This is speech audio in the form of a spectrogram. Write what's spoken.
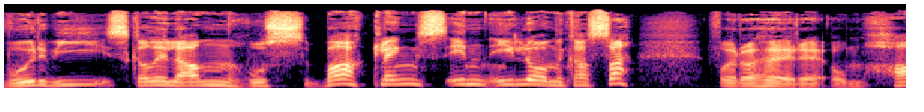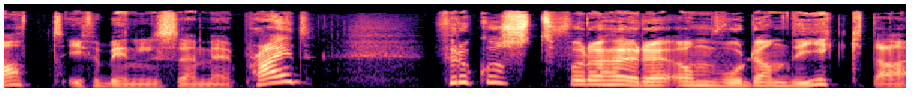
hvor vi skal i land hos Baklengs inn i Lånekassa for å høre om hat i forbindelse med pride, frokost for å høre om hvordan det gikk da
